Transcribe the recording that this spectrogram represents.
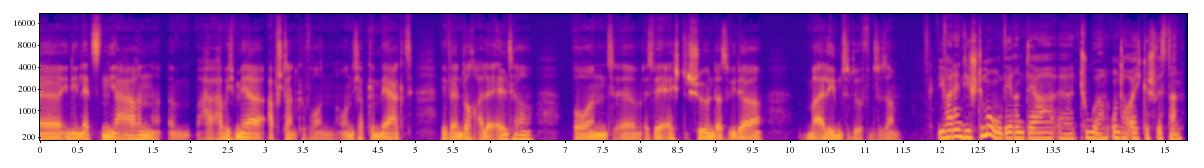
äh, in den letzten Jahren ähm, habe ich mehr Abstand gewonnen und ich habe gemerkt, wir werden doch alle älter und äh, es wäre echt schön, das wieder mal erleben zu dürfen zusammen. Wie war denn die Stimmung während der äh, Tour unter euch Geschwistern?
